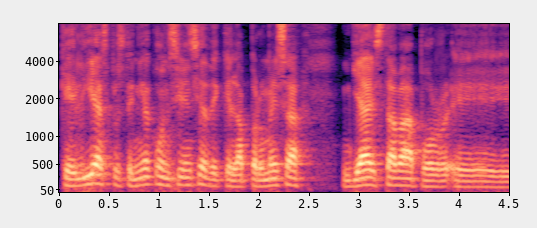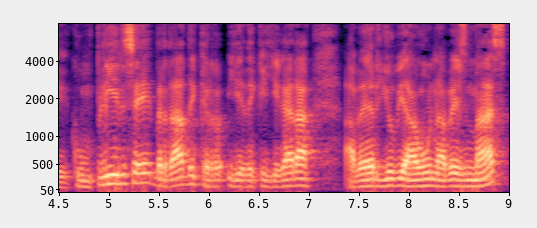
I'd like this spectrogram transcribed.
que Elías pues tenía conciencia de que la promesa ya estaba por eh, cumplirse, ¿verdad? De que, de que llegara a haber lluvia una vez más.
